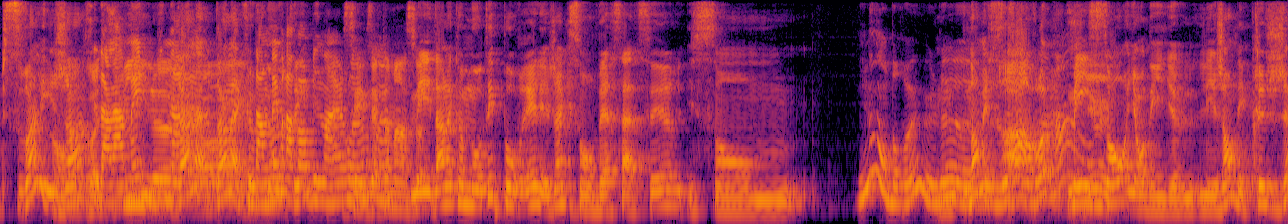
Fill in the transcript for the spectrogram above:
Puis souvent, les gens. C'est dans la même là. binaire. Dans la- dans la c'est dans le même communauté, rapport binaire. C'est ouais, exactement ça. Mais dans la communauté, pour vrai, les gens qui sont versatiles, ils sont nombreux, là. Non, mais je dire, Ah, non. mais ils sont, ils ont des, les gens ont des préjugés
